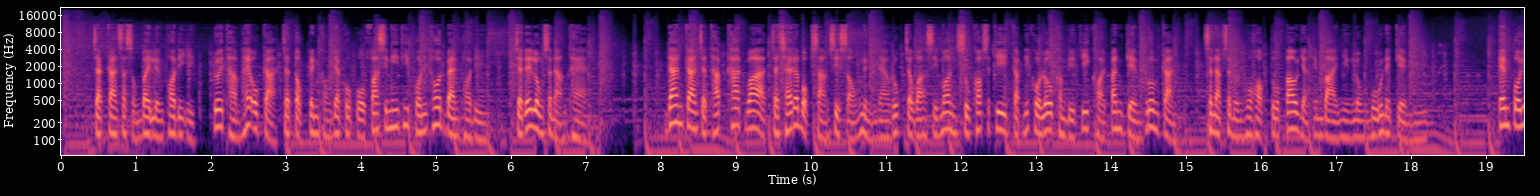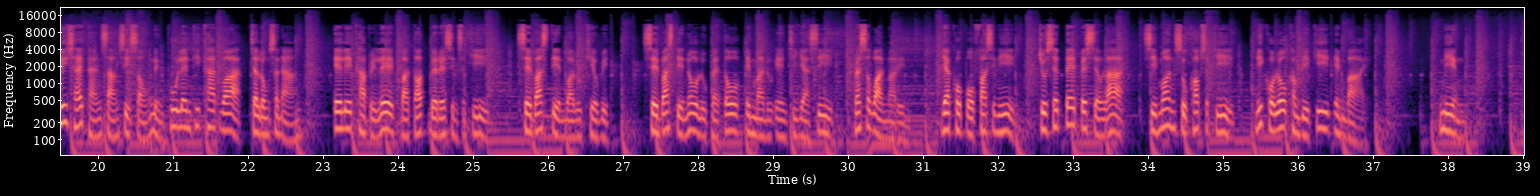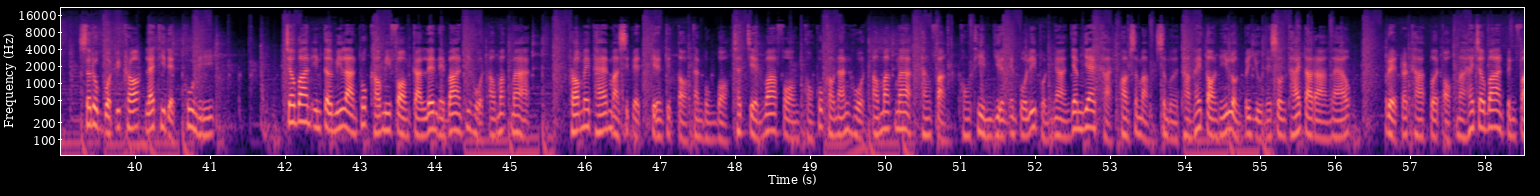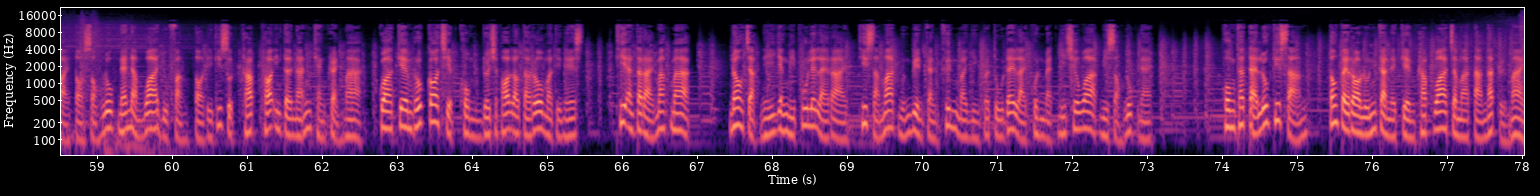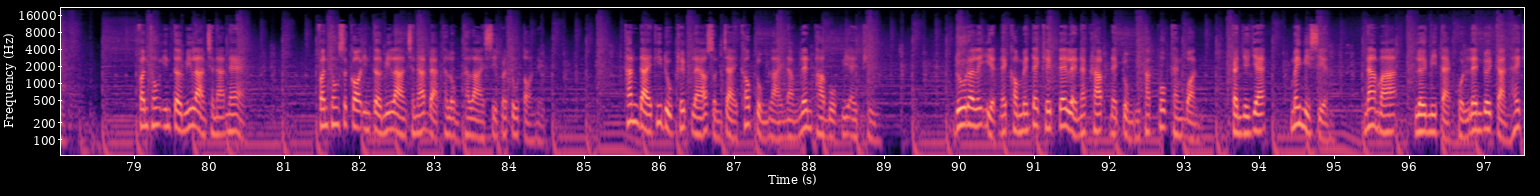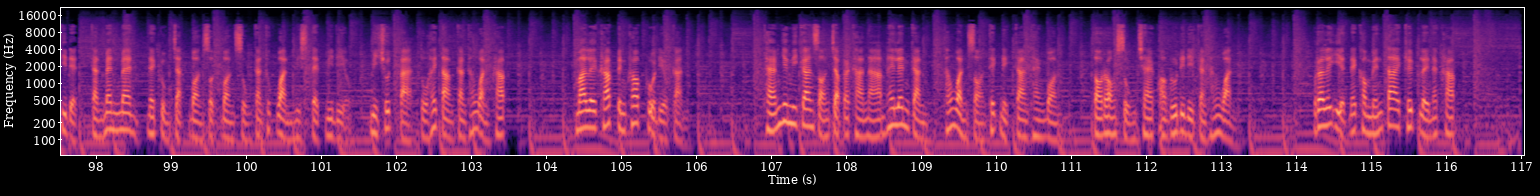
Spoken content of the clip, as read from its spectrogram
จากการสะสมใบเหลืองพอดีอีก ด้วยทำให้โอกาสจะตกเป็นของยาโกโปฟาซินีที่พ้นโทษแบนพอดี จะได้ลงสนามแทน ด้านการจัดทัพคาดว่าจะใช้ระบบ 3-4-2-1 แนวรุกจะวางซีมอนซูคอฟสกี้กับนิโคโลคัมบีกี้คอยปั้นเกมร่วมกัน สนับสนุนหัวหอกตัวเป้าอย่างเอ็มบายยิงลงบูในเกมนี้เอ็มโปลีใช้แผน 3-4-2-1 ผู้เล่นที่คาดว่าจะลงสนาม เอเลคาปริเล่บาตอสเบเรซินสกี้เซบาสเตียนวาลูเคียวิกเซบาสเตียโนลูเปโตเอมมานูเอลจิยาซีรัสวานมาริน ยาโคโปฟาซินีจูเซปเป้เปเซลล่าซิมอนซูคอฟสกี้นิโคโลคัมบีกี้เอมบาย เนียง สรุปบทวิเคราะห์และทีเด็ดคู่นี้ เจ้าบ้านอินเตอร์มิลานพวกเขามีฟอร์มการเล่นในบ้านที่โหดเอามากๆ เพราะไม่แพ้มา 11 เกมติดต่อกันบ่งบอกชัดเจนว่าฟอร์มของพวกเขานั้นโหดเอามากๆ ทางฝั่งของทีมเยือนเอมโปลีผลงานย่ำแย่ขาดความสม่ำเสมอทำให้ตอนนี้หล่นไปอยู่ในโซนท้ายตารางแล้วเรทราคาเปิดออกมาให้เจ้าบ้านเป็นฝ่ายต่อ 2 ลูกแนะนำว่าอยู่ฝั่งต่อดีที่สุดครับ เพราะอินเตอร์นั้นแข็งแกร่งมาก กว่าเกมรุกก็เฉียบคมโดยเฉพาะลาตาโรมาติเนสที่อันตรายมากๆนอกจากนี้ยังมีผู้เล่นหลายรายที่สามารถหมุนเวียนกันขึ้นมายิงประตูได้หลายคนแมตช์นี้เชื่อว่ามี 2 ลูกแนะคงถ้าแต่ลูกที่ 3 ต้องไปรอลุ้นกันในเกมครับว่าจะมาตามนัดหรือไม่ ฟันธงอินเตอร์มิลานชนะแน่ ฟันธงสกอร์อินเตอร์มิลานชนะแบบถล่มทลาย 4 ประตูต่อหนึ่งท่านใดที่ดูคลิปแล้วสนใจเข้ากลุ่มไลน์นำเล่นพาบุก VIP ดูรายละเอียดในคอมเมนต์ใต้คลิปได้เลยนะครับ ในกลุ่มมีพักพวกแทงบอลกันเยอะแยะ ไม่มีเสียง หน้าม้า เลยมีแต่คนเล่นด้วยกันให้ทีเด็ดกันแม่นๆ ในกลุ่มจัดบอลสดบอลสูงกันทุกวันมีสเต็ปมีเดียว มีชุด 8 ตัวให้ตามกันทั้งวันครับ มาเลยครับเป็นครอบครัวเดียวกัน แถมยังมีการสอนจับราคาน้ำให้เล่นกัน ทั้งวันสอนเทคนิคการแทงบอล ต่อรองสูงแชร์ความรู้ดีๆกันทั้งวัน รายละเอียดในคอมเมนต์ใต้คลิปเลยนะครับ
